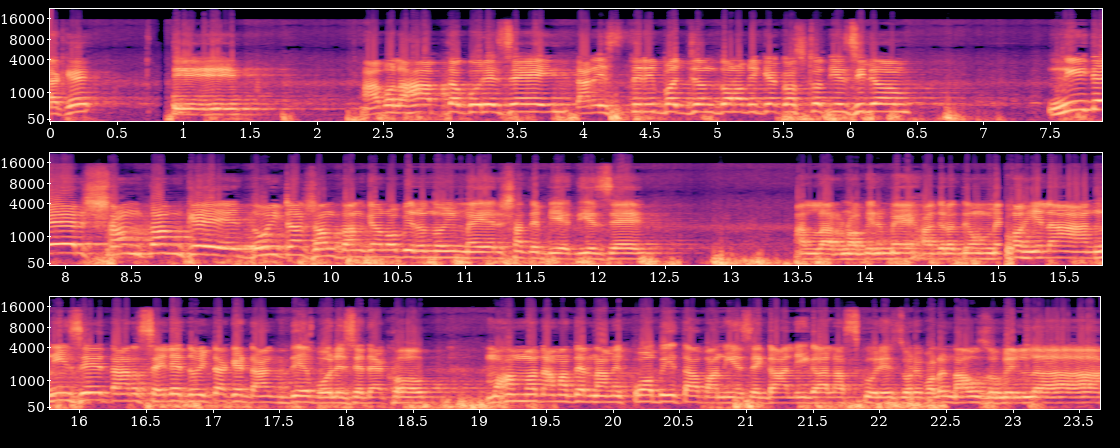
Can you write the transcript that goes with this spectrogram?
দেখে। আবুল হাব তো করেছে তার স্ত্রী পর্যন্ত নবীকে কষ্ট দিয়েছিল। নিজের সন্তানকে, দুইটা সন্তানকে নবীর দুই মেয়ের সাথে বিয়ে দিয়েছে। আল্লাহর নবীর মেয়ে হজরত মহিলা নিজে তার ছেলে দুইটাকে ডাক দিয়ে বলেছে, দেখো, মোহাম্মদ আমাদের নামে কবিতা বানিয়েছে গালি গালাস করে জোরে বলে, নাউজুবিল্লাহ।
